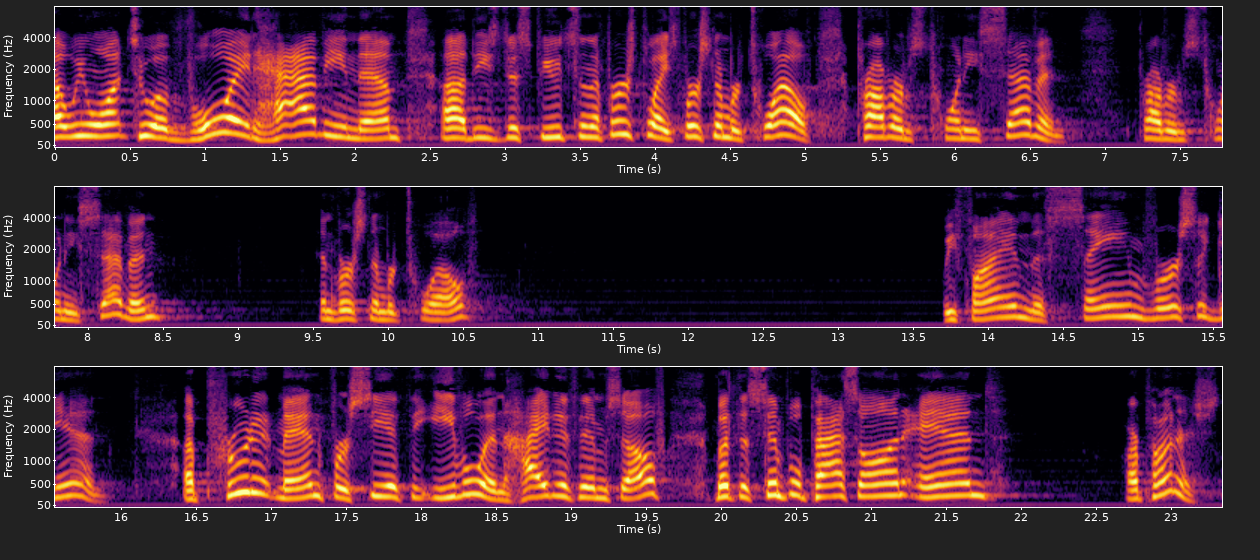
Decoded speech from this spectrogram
uh, we want to avoid having them, uh, these disputes in the first place. Verse number 12, Proverbs 27. Proverbs 27 and verse number 12. We find the same verse again. A prudent man foreseeth the evil and hideth himself, but the simple pass on and are punished.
